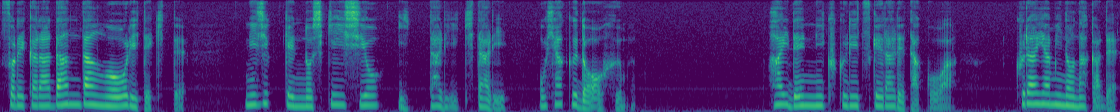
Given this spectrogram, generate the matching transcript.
それからだんだんを降りてきて二十軒の敷石を行ったり来たりお百度を踏む。拝殿にくくりつけられた子は暗闇の中で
